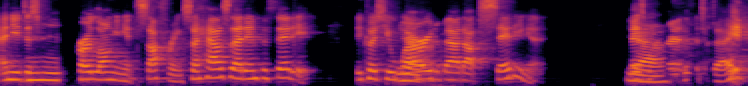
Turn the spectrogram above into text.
And you're just Mhm. prolonging its suffering. So how's that empathetic? Because you're Yeah. worried about upsetting it Yeah. my rant for today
